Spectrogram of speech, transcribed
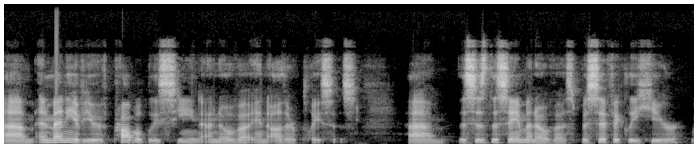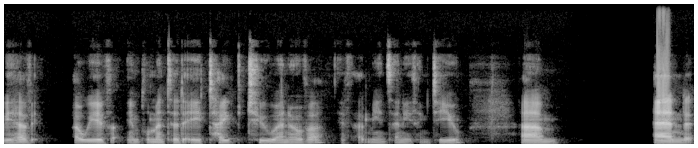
Um, and many of you have probably seen ANOVA in other places. Um, this is the same ANOVA. Specifically here, we have uh, we have implemented a type 2 ANOVA, if that means anything to you. Um, and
